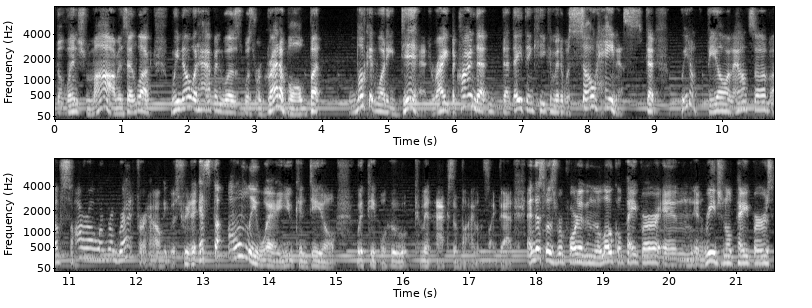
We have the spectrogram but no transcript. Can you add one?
the lynch mob and said, "Look, we know what happened was was regrettable, but look at what he did, right? The crime that that they think he committed was so heinous that we don't feel an ounce of, of sorrow or regret for how he was treated. It's the only way you can deal with people who commit acts of violence like that. And this was reported in the local paper, in, in regional papers.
